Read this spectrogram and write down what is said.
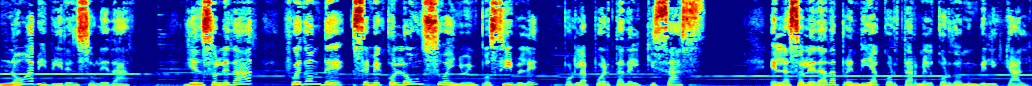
no a vivir en soledad. Y en soledad fue donde se me coló un sueño imposible por la puerta del quizás. En la soledad aprendí a cortarme el cordón umbilical.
